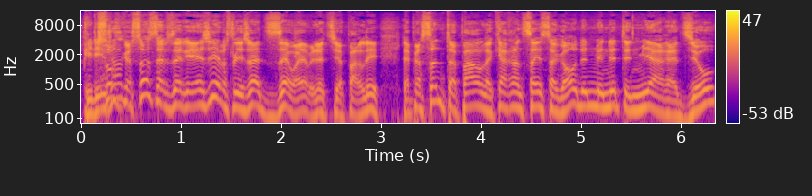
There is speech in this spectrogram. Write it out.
puis les Sauf que ça, ça faisait réagir parce que les gens disaient Ouais, mais là, tu as parlé. La personne te parle 45 secondes, une minute et demie à la radio,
